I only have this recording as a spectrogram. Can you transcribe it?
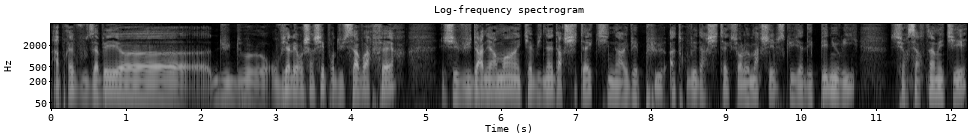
Après, vous avez euh, du, on vient les rechercher pour du savoir-faire. J'ai vu dernièrement un cabinet d'architectes qui n'arrivait plus à trouver d'architectes sur le marché parce qu'il y a des pénuries sur certains métiers.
